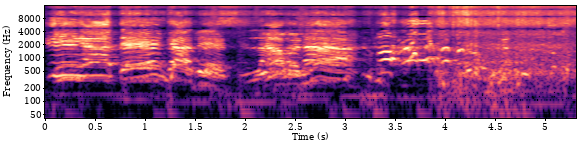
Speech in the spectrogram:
Ingat and God bless! Laban na!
